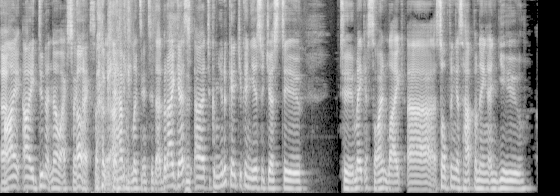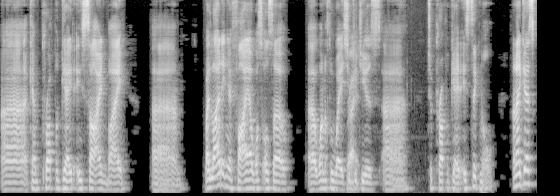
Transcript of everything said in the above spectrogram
I, I do not know exa- Oh, exactly. okay. I haven't looked into that, but I guess uh, to communicate, you can use it just to to make a sign like uh, something is happening, and you uh, can propagate a sign by um, by lighting a fire. Was also uh, one of the ways you Right. could use uh, to propagate a signal. And I guess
